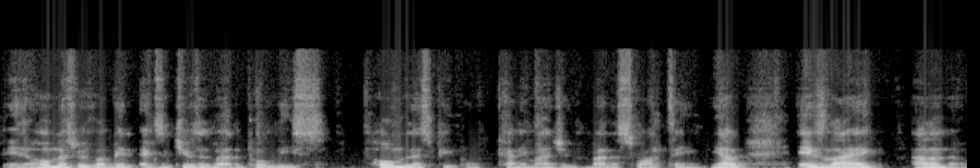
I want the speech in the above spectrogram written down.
You know, homeless people are being executed by the police. Homeless people, can imagine, by the SWAT team. Yeah, it's like I don't know.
